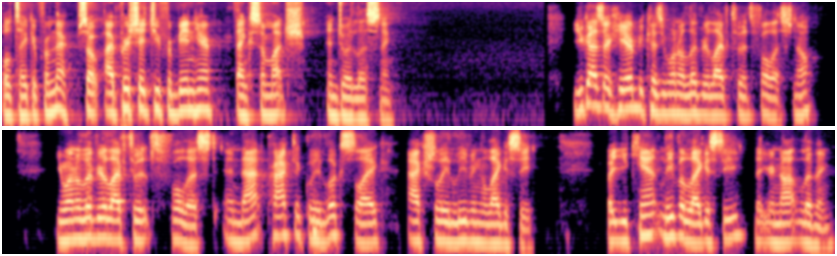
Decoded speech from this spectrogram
we'll take it from there. So I appreciate you for being here. Thanks so much. Enjoy listening. You guys are here because you want to live your life to its fullest, no? You want to live your life to its fullest. And that practically looks like actually leaving a legacy. But you can't leave a legacy that you're not living.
